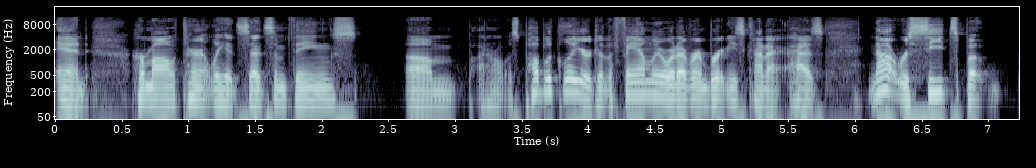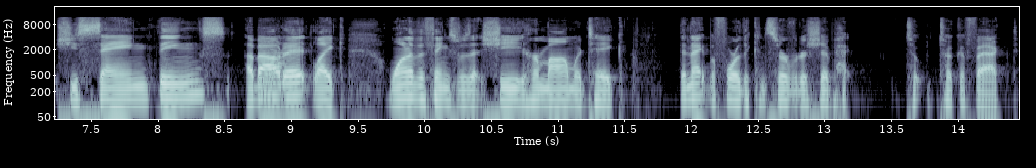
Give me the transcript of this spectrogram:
and her mom apparently had said some things. Um, I don't know, it was publicly or to the family or whatever. And Brittany's kind of has not receipts, but she's saying things about Yeah. it. Like one of the things was that she, her mom would take the night before the conservatorship ha- took took effect.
